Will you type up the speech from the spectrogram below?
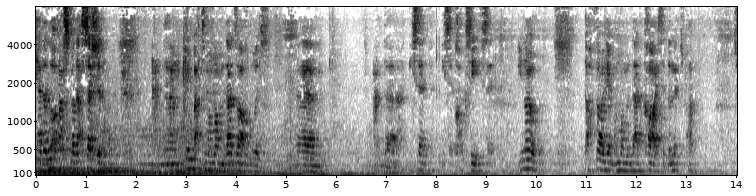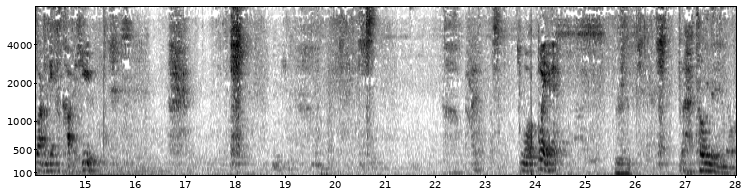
he had a lot of asthma that session, and um, he came back to my mum and dad's afterwards, um, and uh, he said, he said, Coxie, he said, you know, after I get my mum and dad a car, I said the next one, so I can get a car is you. What a boy, innit? I told you, you know,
